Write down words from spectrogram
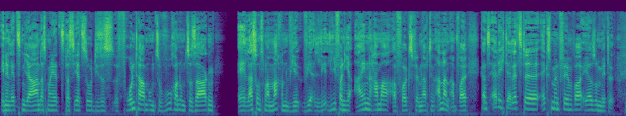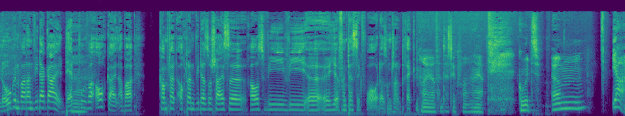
in den letzten Jahren, dass man jetzt, dass sie jetzt so dieses Front haben, um zu wuchern, um zu sagen, ey, lass uns mal machen. Wir, wir li- liefern hier einen Hammer-Erfolgsfilm nach den anderen ab, weil ganz ehrlich, der letzte X-Men-Film war eher so mittel. Logan war dann wieder geil. Deadpool Ja. war auch geil, aber kommt halt auch dann wieder so scheiße raus wie, wie äh, hier Fantastic Four oder so ein Dreck. Ah ja, Fantastic Four. Naja. Gut. Ähm, ja,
